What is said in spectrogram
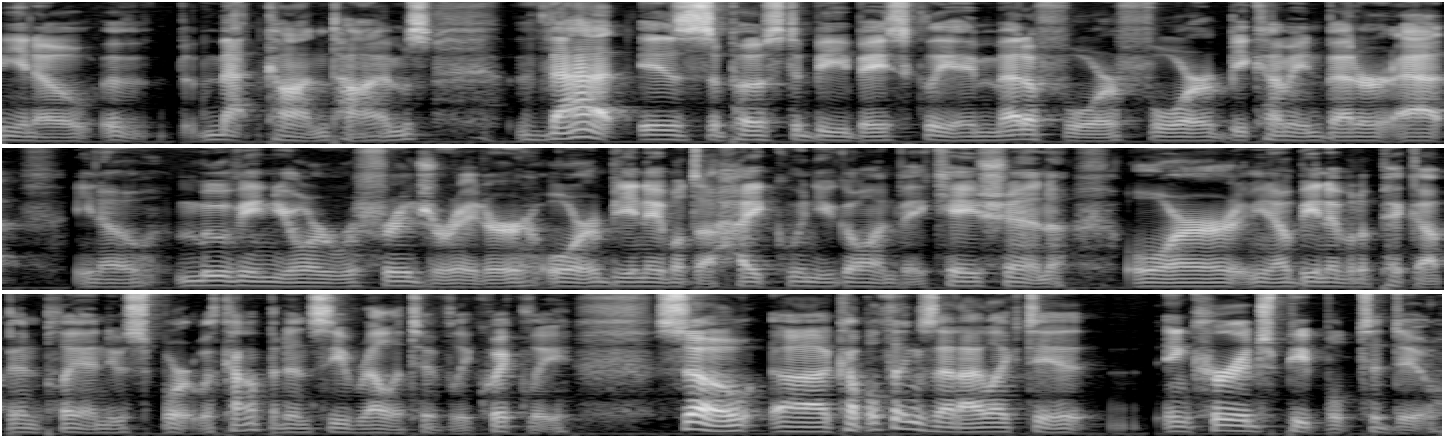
you know, Metcon times. That is supposed to be basically a metaphor for becoming better at you know, moving your refrigerator or being able to hike when you go on vacation or, you know, being able to pick up and play a new sport with competency relatively quickly. So, uh, a couple things that I like to encourage people to do,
